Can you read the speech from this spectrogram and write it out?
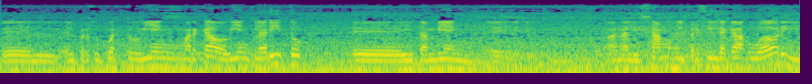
el, presupuesto bien marcado, bien clarito, eh, y también eh, analizamos el perfil de cada jugador y,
